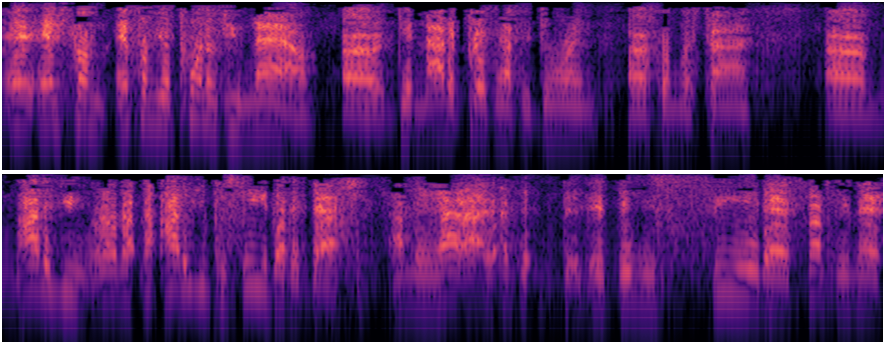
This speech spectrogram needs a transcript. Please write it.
And, and from and from your point of view now, uh, getting out of prison after doing uh, so much time, um, how do you how do you perceive that adaptation? I mean, I, I, do you see it as something that,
